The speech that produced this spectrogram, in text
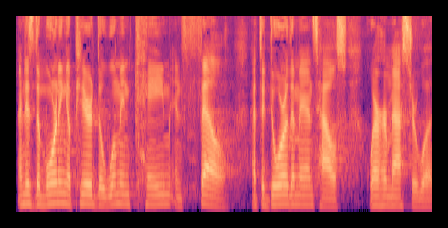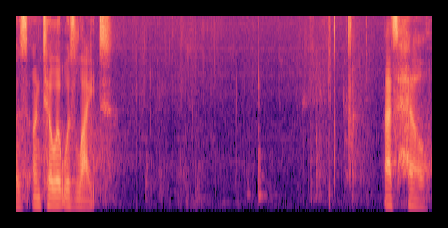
And as the morning appeared, the woman came and fell at the door of the man's house where her master was until it was light. That's hell.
